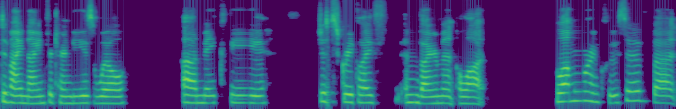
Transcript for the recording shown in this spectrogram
Divine Nine fraternities will uh, make the just Greek life environment a lot a lot more inclusive. But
